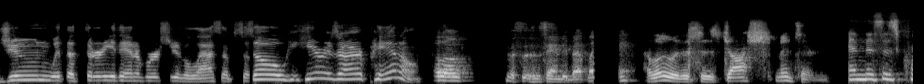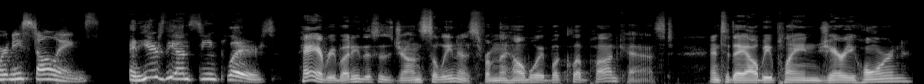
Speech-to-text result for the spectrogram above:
June with the 30th anniversary of the last episode. So here is our panel. Hello, this is Andy Bentley. Hello, this is Josh Minton. And this is Courtney Stallings. And here's the unseen players. Hey, everybody, this is John Salinas from the Hellboy Book Club podcast. And today I'll be playing Jerry Horne,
